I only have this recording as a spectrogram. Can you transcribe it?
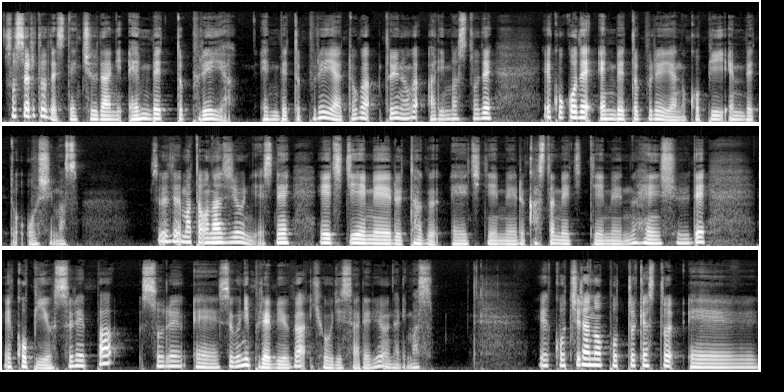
そうするとですね、中段に Embed プレイヤー、Embed プレイヤーとがというのがありますので、ここで Embed プレイヤーのコピー Embed を押します。それでまた同じようにですね、HTML タグ、HTML、カスタム HTML の編集でコピーをすれば、それ、えー、すぐにプレビューが表示されるようになります。えこちらのポッドキャスト、えー、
